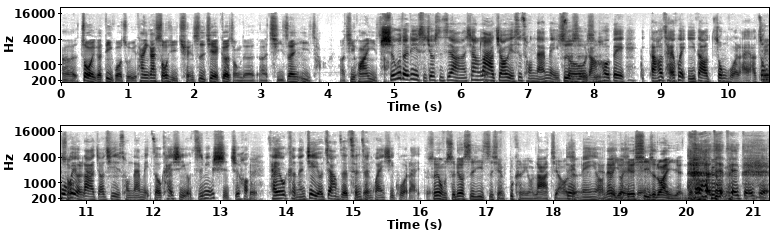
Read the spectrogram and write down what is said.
呃，作为一个帝国主义，他应该收集全世界各种的呃奇珍异草。啊，奇花异草，食物的历史就是这样啊。像辣椒也是从南美洲，然后被，然后才会移到中国来啊。中国会有辣椒，其实从南美洲开始有殖民史之后，才有可能借由这样子的层层关系过来的。所以，我们十六世纪之前不可能有辣椒的，对，没有。那有些戏是乱演的。对对对对。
